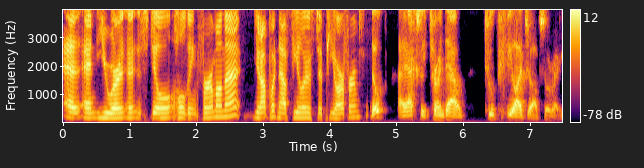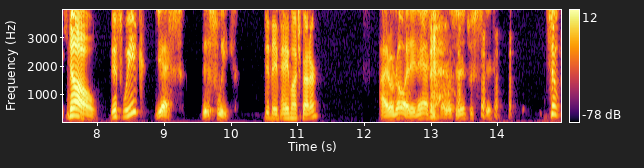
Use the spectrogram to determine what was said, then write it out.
and, and, you are uh, still holding firm on that. You're not putting out feelers to PR firms. Nope. I actually turned down two PR jobs already. No, this week? Yes, this week. Did they pay much better? I don't know. I didn't ask. I wasn't interested. So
